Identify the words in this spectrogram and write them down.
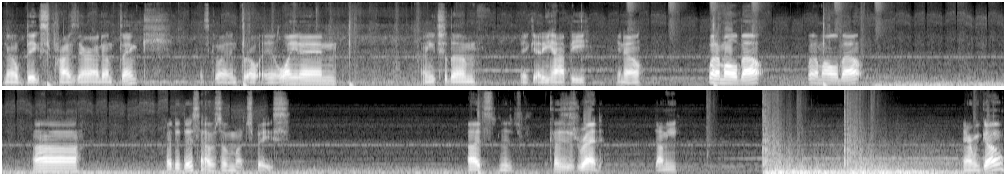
No big surprise there, I don't think. Let's go ahead and throw a light in on each of them. Make Eddie happy. You know, what I'm all about. What I'm all about. Uh, why did this have so much space? Uh, it's because it's, it's red, dummy. There we go.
